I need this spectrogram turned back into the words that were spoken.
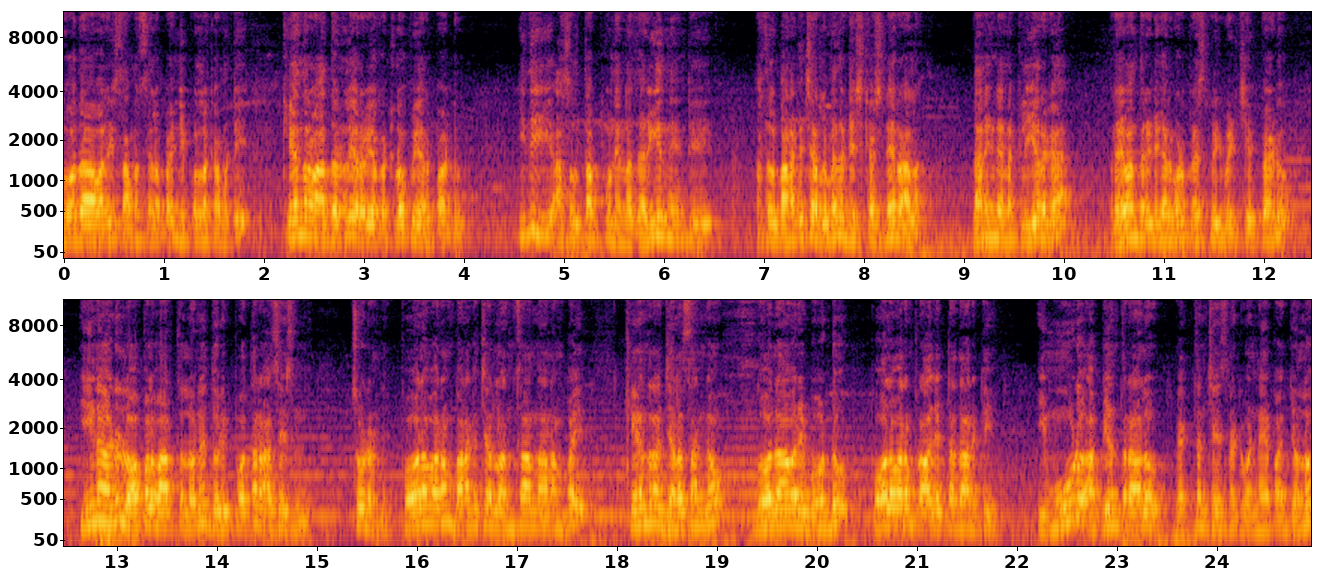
గోదావరి సమస్యలపై నిపుణుల కమిటీ కేంద్రం ఆధ్వర్యంలో ఇరవై ఒకటిలోపు ఏర్పాటు. ఇది అసలు తప్పు నిన్న జరిగింది ఏంటి? అసలు బనకచర్ల మీద డిస్కషనే రాలా. దానికి నిన్న క్లియర్గా రేవంత్ రెడ్డి గారు కూడా ప్రెస్ మీట్ పెట్టి చెప్పాడు. ఈనాడు లోపల వార్తల్లోనే దొరికిపోతా రాసేసింది. చూడండి పోలవరం బనకచెర్ల అనుసంధానంపై కేంద్ర జల సంఘం Godavari board Polavaram project authority ఈ మూడు అభ్యంతరాలు వ్యక్తం చేసినటువంటి నేపథ్యంలో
